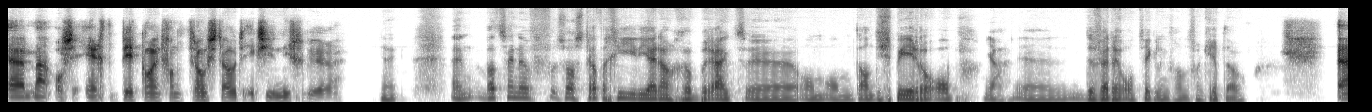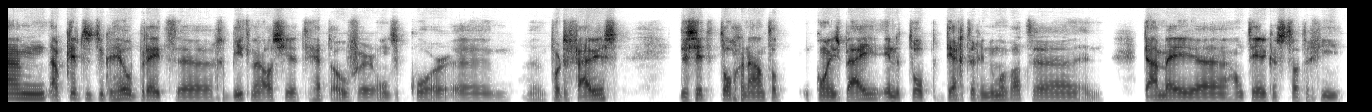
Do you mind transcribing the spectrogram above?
Uh, maar of ze echt Bitcoin van de troon stoten, ik zie het niet gebeuren. Nee. En wat zijn er zoals strategieën die jij dan gebruikt uh, om, om te anticiperen op ja, de verdere ontwikkeling van, van crypto? Um, nou, crypto is natuurlijk een heel breed uh, gebied, maar als je het hebt over onze core portefeuilles, er zitten toch een aantal coins bij in de top 30, ik noem maar wat. Daarmee hanteer ik een strategie,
